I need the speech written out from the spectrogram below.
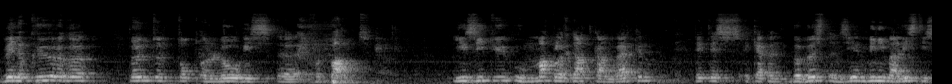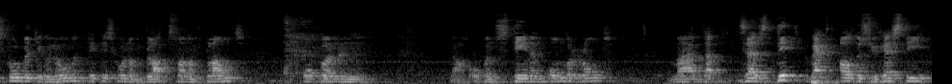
willekeurige punten tot een logisch uh, verband. Hier ziet u hoe makkelijk dat kan werken. Dit is, ik heb een, bewust een zeer minimalistisch voorbeeldje genomen. Dit is gewoon een blad van een plant op een, ja, op een stenen ondergrond. Maar dat, zelfs dit wekt al de suggestie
